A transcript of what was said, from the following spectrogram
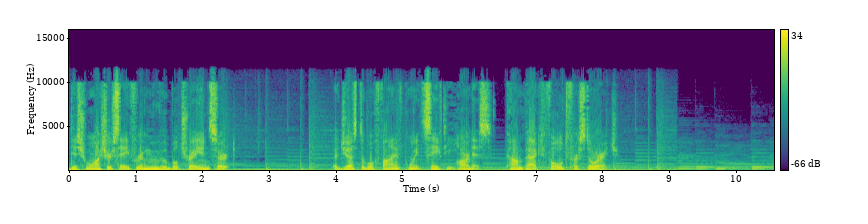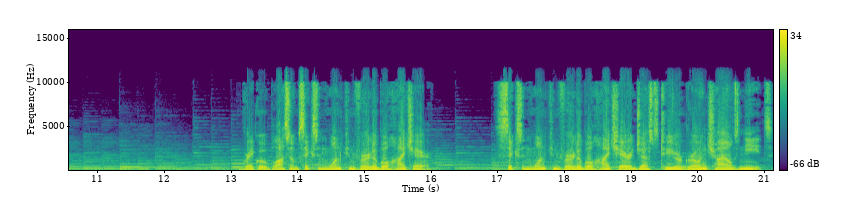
Dishwasher Safe Removable Tray Insert Adjustable 5-point safety harness, compact fold for storage. Graco Blossom 6-in-1 Convertible High Chair 6-in-1 Convertible High Chair adjusts to your growing child's needs.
